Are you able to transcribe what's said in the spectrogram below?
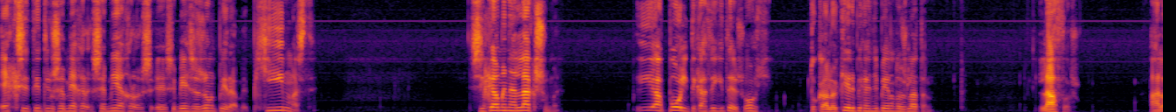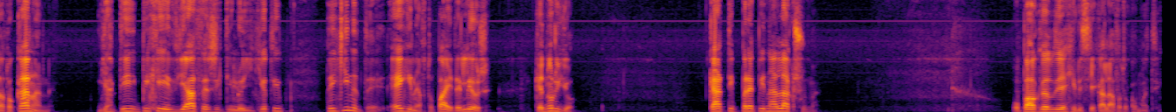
Έξι τίτλους σε μια, σε, μια, σε μια σεζόν πήραμε. Ποιοι είμαστε. Σιγάμε να αλλάξουμε. Οι απόλυτοι καθηγητές. Όχι. Το καλοκαίρι πήγαν και πήραν τον Ζλάταν. Λάθος. Αλλά το κάνανε. Γιατί υπήρχε η διάθεση και η λογική ότι δεν γίνεται. Έγινε αυτό. Πάει, τελείωσε. Καινούριο. Κάτι πρέπει να αλλάξουμε. Ο Πάοκ δεν το διαχειρίστηκε καλά αυτό το κομμάτι.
